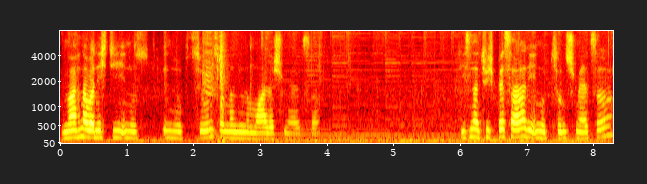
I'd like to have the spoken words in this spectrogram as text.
Wir machen aber nicht die Indus Induktion, sondern die normale Schmelze. Die ist natürlich besser, die Induktionsschmelze.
